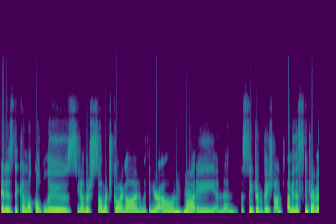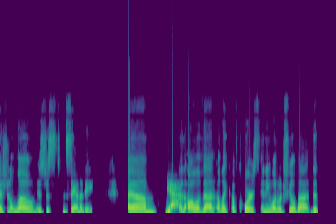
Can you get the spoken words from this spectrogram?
it is the chemical blues. You know, there's so much going on within your own mm-hmm. body, and then the sleep deprivation. On, I mean, the sleep deprivation alone is just insanity. Um, yeah, and all of that. Like, of course, anyone would feel that that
